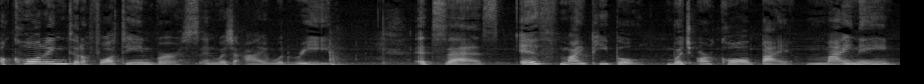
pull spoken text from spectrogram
According to the 14th verse, in which I would read, it says, If my people, which are called by my name,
